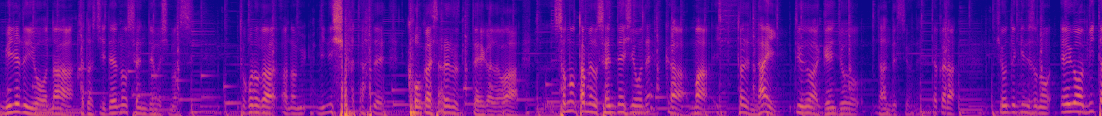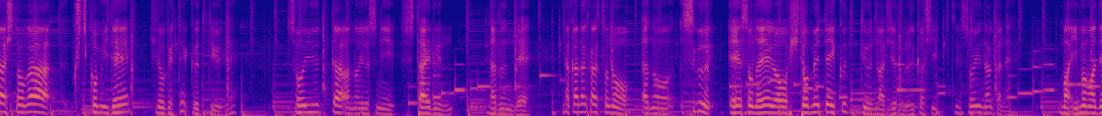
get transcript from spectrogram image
見れるような形での宣伝をします。ところがあのミニシアターで公開されるって映画ではそのための宣伝誌をねがまあ一人でないっていうのが現状なんですよね。だから基本的にその映画を見た人が口コミで広げていくっていうね。そういったあの要するにスタイルになるんでなかなかそのあのすぐその映画を広めていくっていうのは非常に難しいっていうそういうなんかねまあ今まで、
